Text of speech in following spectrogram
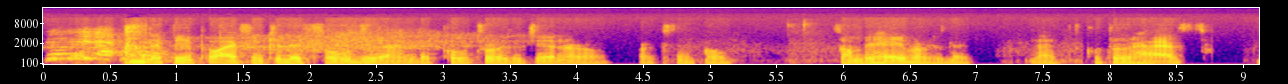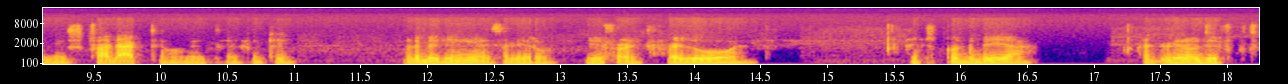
the people. I think the food and the culture in general, for example, some behaviors that that culture has, you need to adapt on it. I think it, in the beginning it's a little different for you, and I think it could be a, a little difficult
